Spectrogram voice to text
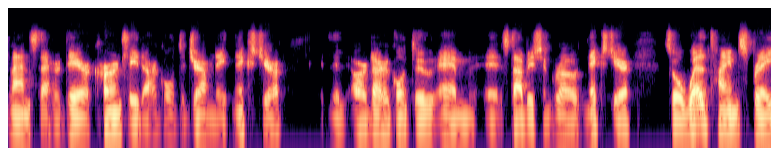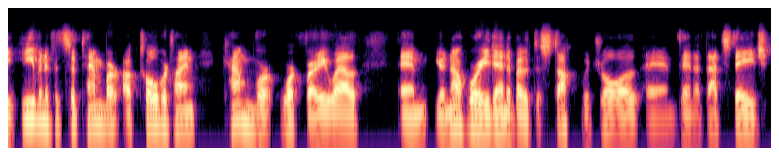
plants that are there currently that are going to germinate next year or that are going to um, establish and grow next year. So a well-timed spray, even if it's September, October time, can work, work very well. Um, you're not worried then about the stock withdrawal um, then at that stage.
